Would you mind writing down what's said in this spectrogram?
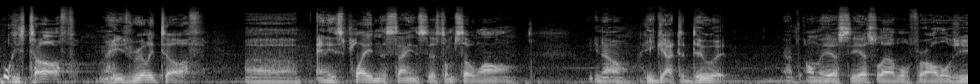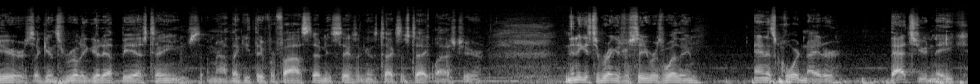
Well, he's tough. He's really tough. Uh, and he's played in the same system so long. You know, he got to do it on the FCS level for all those years against really good FBS teams. I mean, I think he threw for 576 against Texas Tech last year. And then he gets to bring his receivers with him and his coordinator. That's unique.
